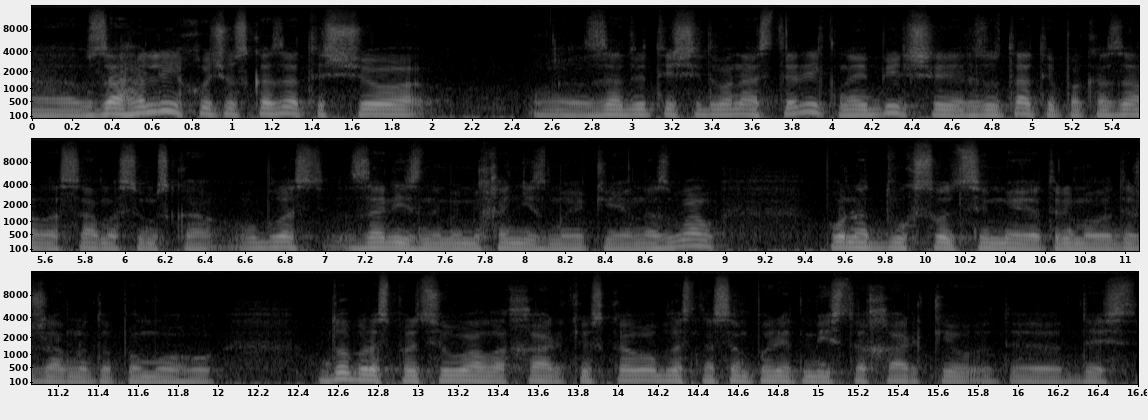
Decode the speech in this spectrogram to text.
Е, Взагалі хочу сказати, що е, за 2012 рік найбільші результати показала саме Сумська область за різними механізмами, які я назвав. Понад 200 сімей отримали державну допомогу. Добре спрацювала Харківська область, насамперед місто Харків, е, десь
